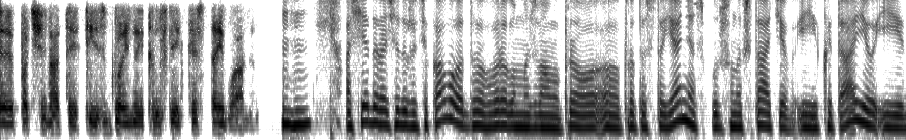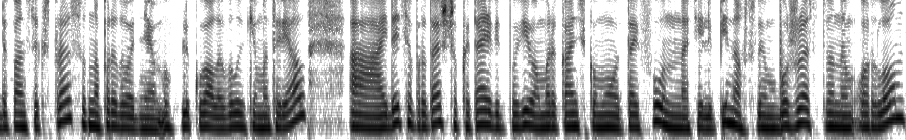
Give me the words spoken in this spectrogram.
е, починати якийсь збройний конфлікт із Тайванем. Угу. А ще, до речі, дуже цікаво. От говорили ми з вами про е, протистояння Сполучених Штатів і Китаю, і Defense Express напередодні опублікували великий матеріал. А йдеться про те, що Китай відповів американському тайфун на Філіппінах своїм божественним орлом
